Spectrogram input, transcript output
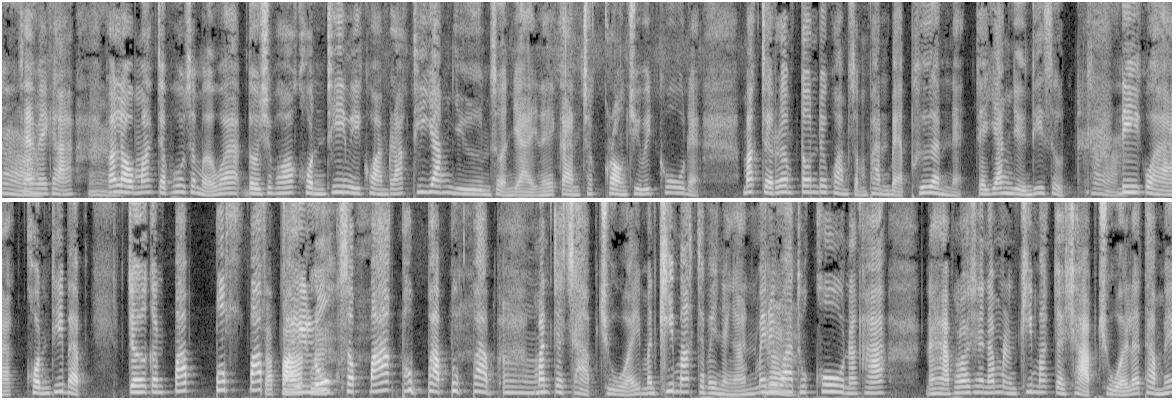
ค่ะใช่ไหมคะอ่าเพราะเรามักจะพูดเสมอว่า โดยเฉพาะคนที่มีความรักที่ยั่งยืนส่วนใหญ่ในการครองชีวิตคู่เนี่ย มักจะเริ่มต้นด้วยความสัมพันธ์แบบเพื่อนเนี่ยจะยั่งยืนที่สุดค่ะดีกว่าคนที่แบบเจอกันปั๊บ ปุ๊บปั๊บไฟปาร์คเลยลุก spark พุบพับพุบพับเออมันจะฉาบฉวย มันขี้มักจะเป็นอย่างนั้น ไม่ได้ค่ะว่าทุกคู่นะคะนะคะเพราะฉะนั้นมันขี้มักจะฉาบฉวย และทำให้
